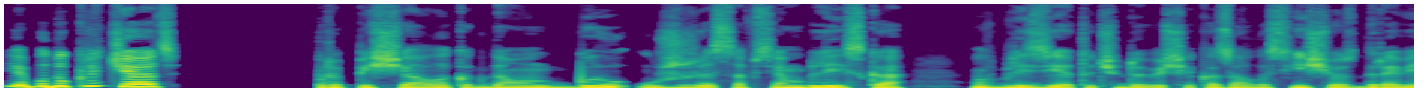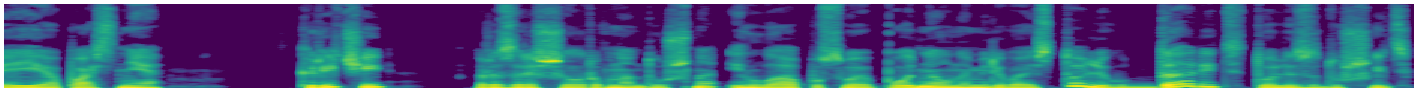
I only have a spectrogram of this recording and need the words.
«Я буду кричать!» Пропищала, когда он был уже совсем близко. Вблизи это чудовище казалось еще здоровее и опаснее. «Кричи!» — разрешил равнодушно и лапу свою поднял, намереваясь то ли ударить, то ли задушить.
